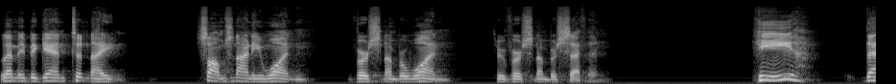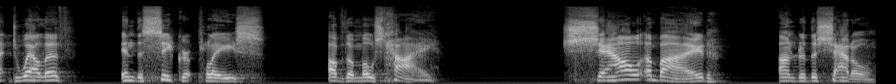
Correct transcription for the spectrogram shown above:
Let me begin tonight. Psalms 91, verse number 1 through verse number 7. He that dwelleth in the secret place of the Most High shall abide under the shadow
